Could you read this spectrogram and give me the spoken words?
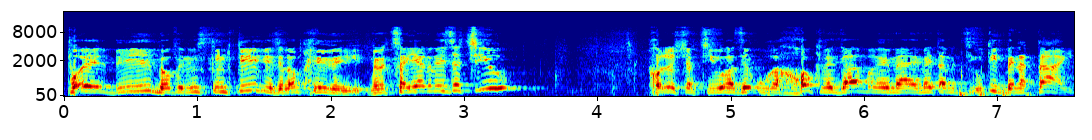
פועל בי באופן אינסטינקטיבי, זה לא בחירי, ומצייר לי איזה ציור. יכול להיות שהציור הזה הוא רחוק לגמרי מהאמת המציאותית בינתיים,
